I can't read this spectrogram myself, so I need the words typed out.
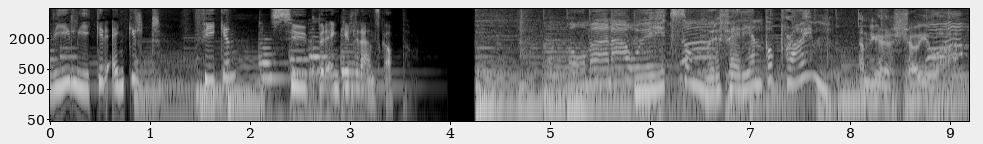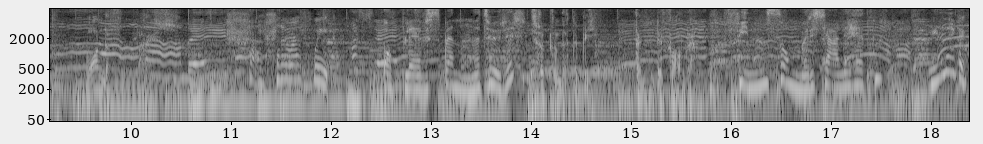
vi liker enkelt. Fiken superenkelt regnskap. Nyt sommerferien på Prime. I'm here to show you a wonderful place. Opplev spennende turer. Så kan dette bli veldig farlig. Finn sommerkjærligheten. You're like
